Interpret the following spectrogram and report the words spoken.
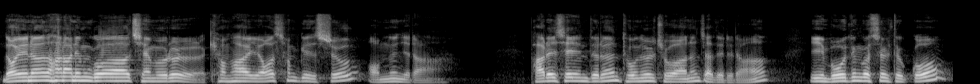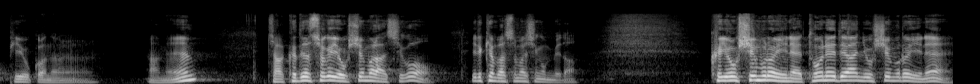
너희는 하나님과 재물을 겸하여 섬길 수 없느니라. 바리새인들은 돈을 좋아하는 자들이라 이 모든 것을 듣고 비웃거늘. 아멘. 자, 그들 속에 욕심을 아시고 이렇게 말씀하신 겁니다. 그 욕심으로 인해 돈에 대한 욕심으로 인해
